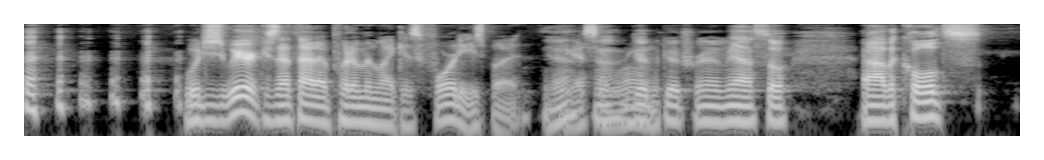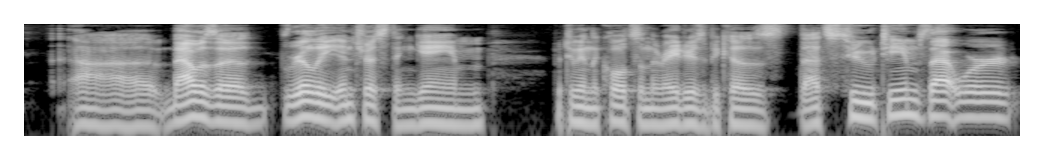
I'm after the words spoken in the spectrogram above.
Which is weird because I thought I put him in like his 40s, but Yeah, I guess I'm wrong. good, good for him. Yeah, so uh, the Colts, uh, that was a really interesting game between the Colts and the Raiders because that's two teams that were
